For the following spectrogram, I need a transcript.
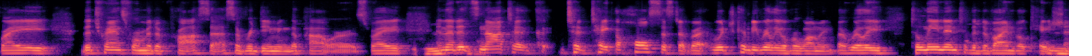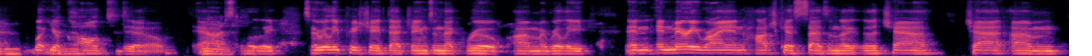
right, the transformative process of redeeming the powers, right? Mm -hmm. And that it's not to, to take the whole system, right, which can be really overwhelming, but really to lean into the divine vocation, mm -hmm. what you're called to do. Yeah, nice. absolutely. So I really appreciate that, James, and that group. Um, I really, and and Mary Ryan Hotchkiss says in the the chat chat, um,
